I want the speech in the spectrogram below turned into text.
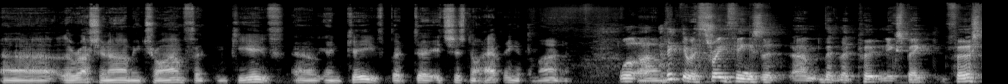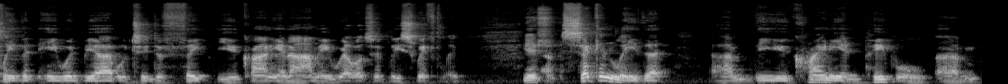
uh, the Russian army triumphant in Kiev uh, in Kiev, but uh, it's just not happening at the moment. Well, um, I think there are three things that, um, that, that Putin expected. Firstly, that he would be able to defeat the Ukrainian army relatively swiftly. Yes. Um, secondly, that um, the Ukrainian people um,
